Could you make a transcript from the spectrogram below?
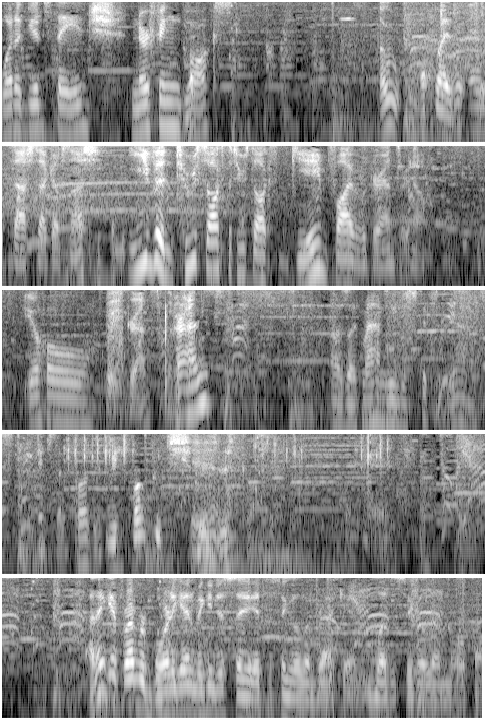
What a good stage. Nerfing Fox. Oh, That's why. Oh, dash stack up smash. Even two stocks to two stocks. Game five of Grands right now. Yo, Wait, Grands? Winner Grands? I was like, man, we just skipped the Grands. I said, fuck it. We fucking Champ. losers. I think if we're ever bored again, we can just say it's a single limb bracket. It was a single limb the whole time.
